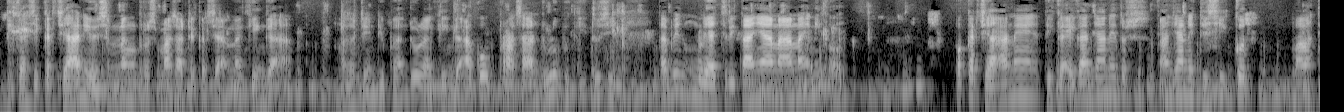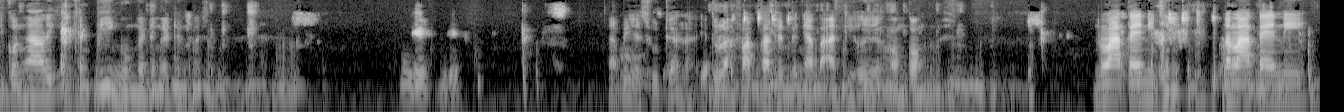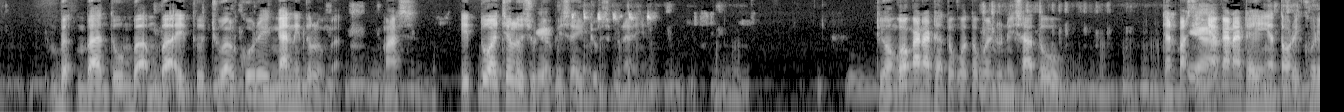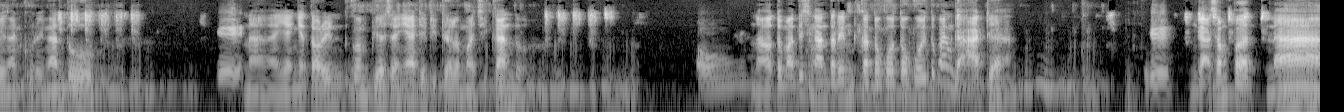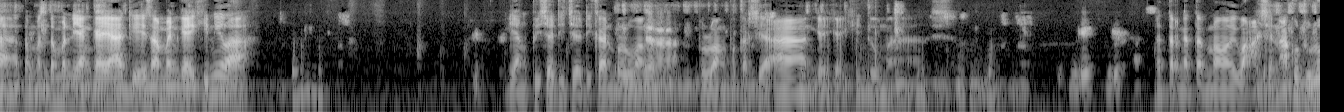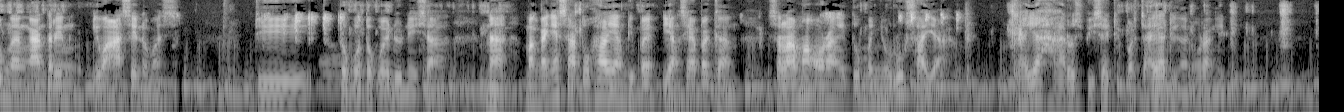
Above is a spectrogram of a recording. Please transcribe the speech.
dikasih kerjaan ya seneng. Terus mas ada kerjaan lagi nggak? Mas ada yang dibantu lagi nggak? Aku perasaan dulu begitu sih. Tapi ngelihat ceritanya anak-anak ini kok pekerjaannya dikai kancane terus kancane disikut malah dikon ngali kan bingung kadang-kadang mas. Nggih, nggih. Tapi ya sudah lah. Itulah fakta dan kenyataan di Hong Kong. Nelateni jadi nelateni mbak bantu mbak-mbak itu jual gorengan itu loh mbak. Mas itu aja lo sudah bisa hidup sebenarnya. Di Hong Kong kan ada toko-toko Indonesia tuh. Dan pastinya Iya. kan ada yang nyetori gorengan-gorengan tuh. Nah yang nyetorin itu kan biasanya ada di dalam majikan tuh nah otomatis nganterin ke toko-toko itu kan nggak ada. Nggak sempet. Nah teman-teman yang kayak adik sampean kayak gini lah. Yang bisa dijadikan peluang Ya. peluang pekerjaan kayak kayak gitu mas. Ngeter-ngeter no iwak asin. Aku dulu nganterin iwak asin loh mas di toko-toko Indonesia. Nah makanya satu hal yang dipe yang saya pegang. Selama orang itu menyuruh saya saya harus bisa dipercaya dengan orang itu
